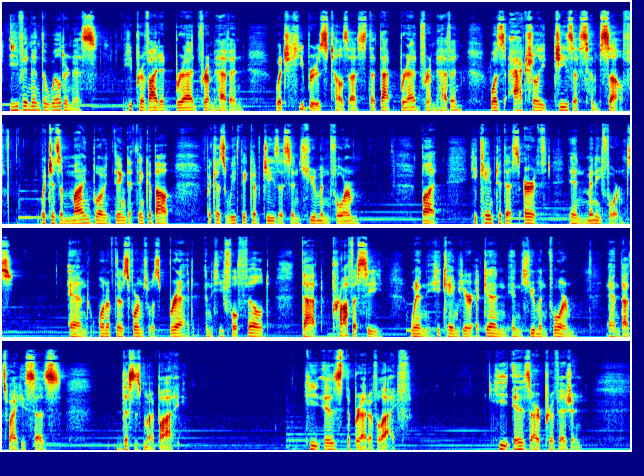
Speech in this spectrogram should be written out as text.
Even in the wilderness, He provided bread from heaven, which Hebrews tells us that that bread from heaven was actually Jesus Himself, which is a mind blowing thing to think about because we think of Jesus in human form, but he came to this earth in many forms. And one of those forms was bread, and he fulfilled that prophecy when he came here again in human form. And that's why he says, This is my body. He is the bread of life, He is our provision.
